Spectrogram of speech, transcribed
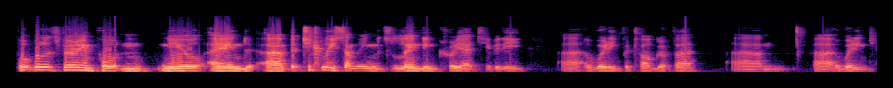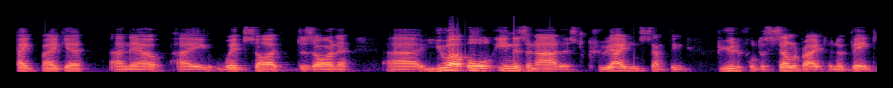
Well, well it's very important, Neil, and uh, particularly something that's lending creativity. Uh, a wedding photographer, um, uh, a wedding cake maker, uh, now a website designer. Uh, you are all in as an artist, creating something beautiful to celebrate an event.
